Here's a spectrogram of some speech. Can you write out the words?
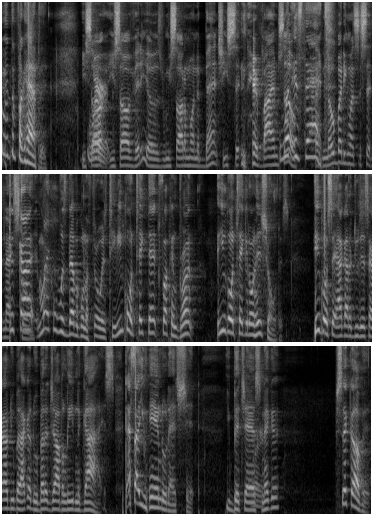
what the fuck happened? You saw Word. you saw videos when we saw him on the bench. He's sitting there by himself. What is that? Like, nobody wants to sit next to This to guy, him. Michael, was never going to throw his team. He was going to take that fucking brunt. He was going to take it on his shoulders. He was going to say, "I got to do this. I got to do better. I got to do a better job of leading the guys." That's how you handle that shit. You bitch ass nigga. Sick of it.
